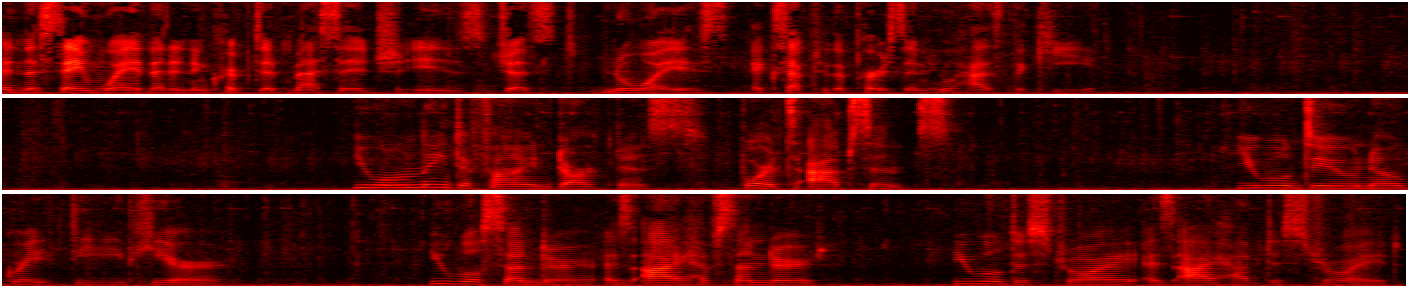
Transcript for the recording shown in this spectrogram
In the same way that an encrypted message is just noise, except to the person who has the key. You only define darkness for its absence. You will do no great deed here. You will sunder as I have sundered. You will destroy as I have destroyed.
